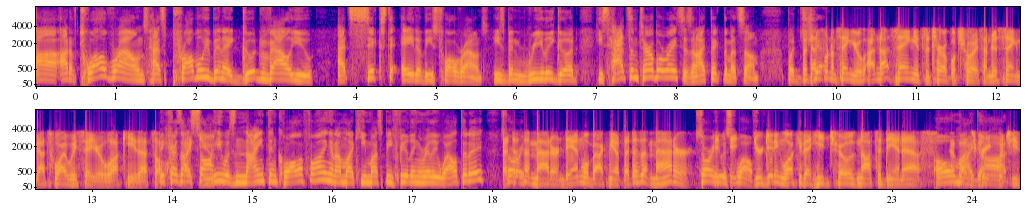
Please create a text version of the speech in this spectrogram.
uh, out of 12 rounds, has probably been a good value at six to eight of these 12 rounds. He's been really good. He's had some terrible races, and I picked them at some. But, But Je- that's what I'm saying. You're, I'm not saying it's a terrible choice. I'm just saying that's why we say you're lucky. That's all. because I saw you- he was ninth in qualifying, and I'm like, he must be feeling really well today. That Sorry. doesn't matter, and Dan will back me up. That doesn't matter. Sorry, he It- was it- you're getting lucky that he chose not to DNF. Oh my Creek, God. which he's,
